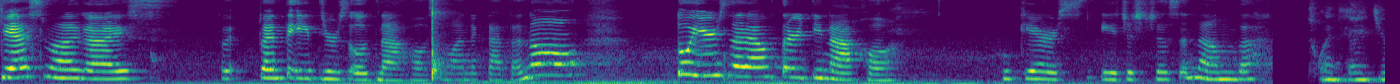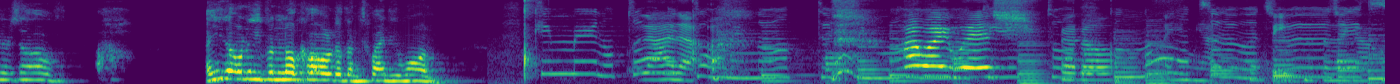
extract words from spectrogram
Yes, mga guys. 28 years old na ako. Sa mga nagtatanong, 2 years na lang, 30 na ako. Who cares? Age is just a number. 28 years old. Oh. And you don't even look older than 21. Wala na. How I wish. Pero, ayun nga, 28 na talaga ako.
